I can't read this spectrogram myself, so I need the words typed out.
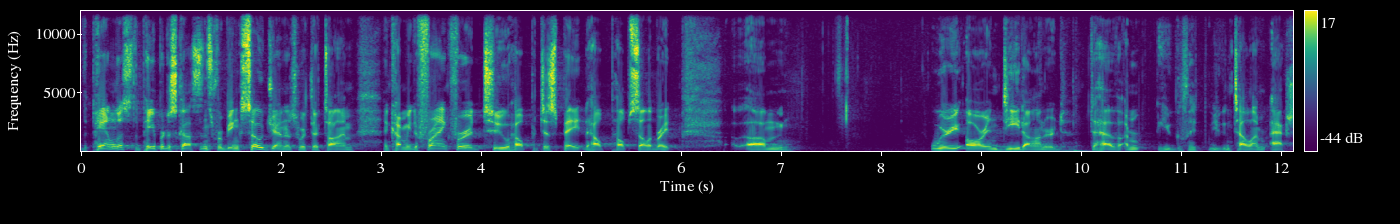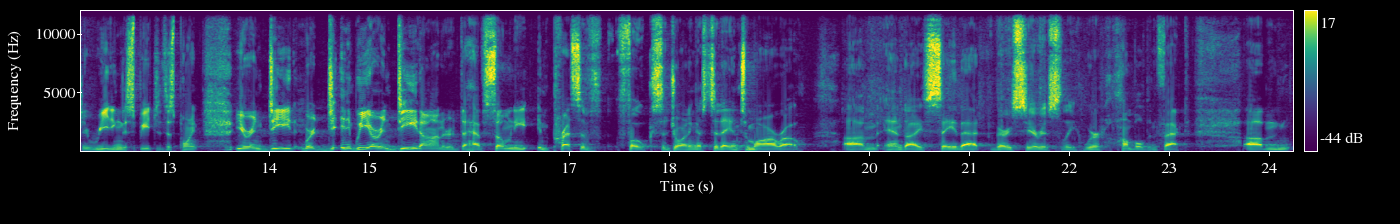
the panelists, the paper discussants for being so generous with their time and coming to Frankfurt to help participate and help, help celebrate. Um, we are indeed honored to have, you, you, can tell I'm actually reading the speech at this point. You're indeed, we're, we are indeed honored to have so many impressive folks joining us today and tomorrow. Um, and I say that very seriously. We're humbled, in fact. Um,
